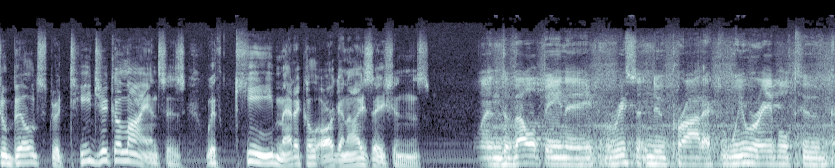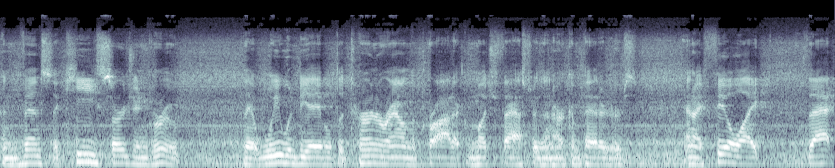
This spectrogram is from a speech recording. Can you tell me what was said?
to build strategic alliances with key medical organizations. In developing a recent new product, we were able to convince a key surgeon group that we would be able to turn around the product much faster than our competitors. And I feel like that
